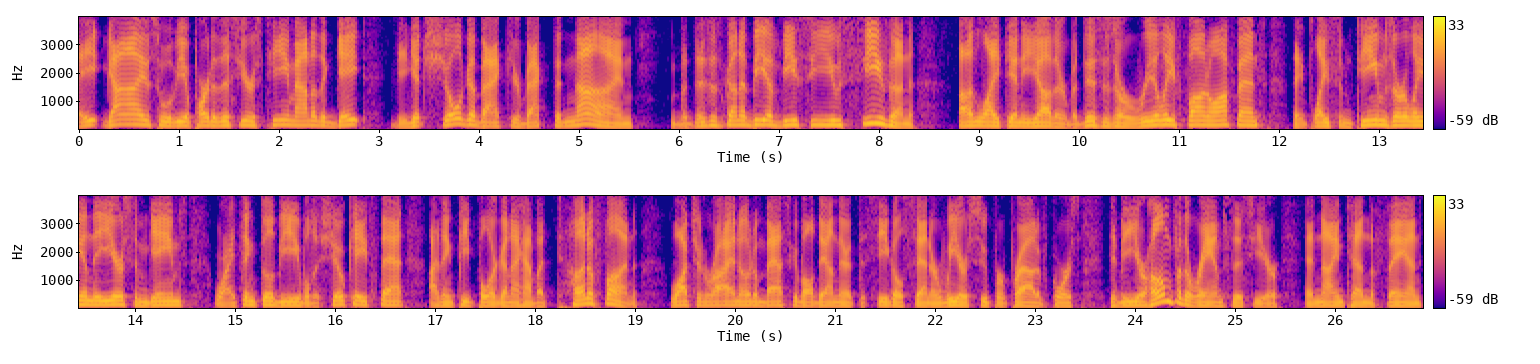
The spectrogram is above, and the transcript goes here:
Eight guys will be a part of this year's team out of the gate. If you get Shulga back, you're back to nine. But this is going to be a VCU season unlike any other. But this is a really fun offense. They play some teams early in the year, some games where I think they'll be able to showcase that. I think people are going to have a ton of fun watching Ryan Odom basketball down there at the Siegel Center. We are super proud, of course, to be your home for the Rams this year at 910 The Fan.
